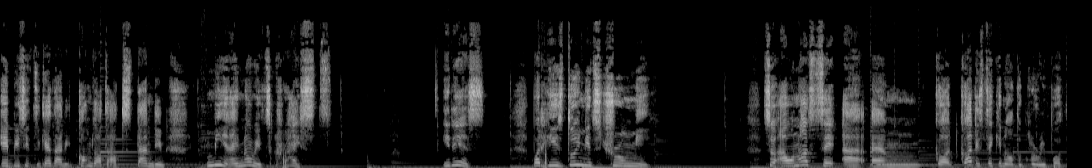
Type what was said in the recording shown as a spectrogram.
ABC together and it comes out outstanding, me I know it's Christ. It is, but He's doing it through me. So I will not say, uh, um, God, God is taking all the glory, but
